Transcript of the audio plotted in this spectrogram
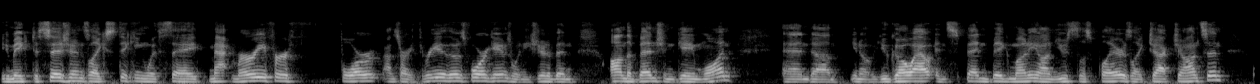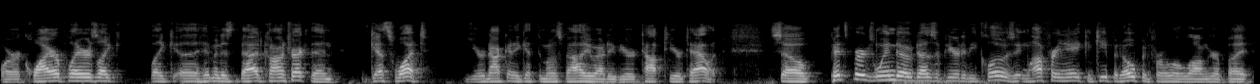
you make decisions like sticking with, say, Matt Murray for four, I'm sorry, three of those four games when he should have been on the bench in game one. And, um, you know, you go out and spend big money on useless players like Jack Johnson or acquire players like like uh, him and his bad contract, then guess what? You're not going to get the most value out of your top tier talent. So Pittsburgh's window does appear to be closing. Lafreniere can keep it open for a little longer, but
